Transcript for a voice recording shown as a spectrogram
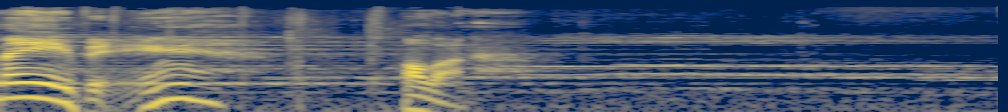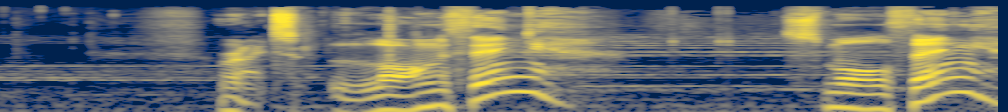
Maybe. Hold on. Right. Long thing. Small thing.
